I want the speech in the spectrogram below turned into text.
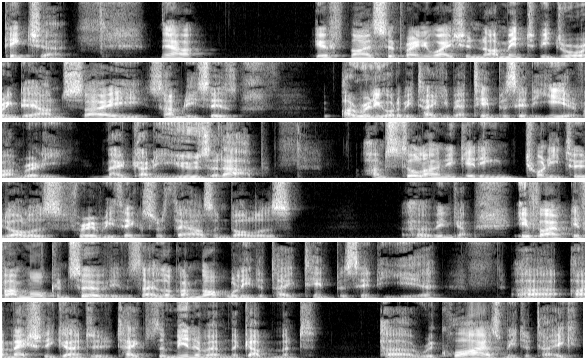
picture. Now, if my superannuation I'm meant to be drawing down, say somebody says, I really ought to be taking about 10% a year if I'm really going to use it up, I'm still only getting $22 for every extra $1,000 of income. If I'm, if I'm more conservative and say, look, I'm not willing to take 10% a year, uh, I'm actually going to take the minimum the government uh, requires me to take,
